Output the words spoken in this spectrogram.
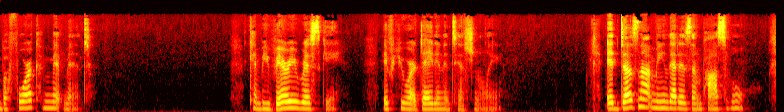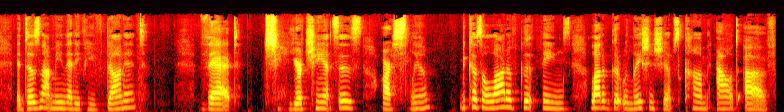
before commitment can be very risky if you are dating intentionally. It does not mean that it's impossible. It does not mean that if you've done it, that ch- your chances are slim. Because a lot of good things, a lot of good relationships come out of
